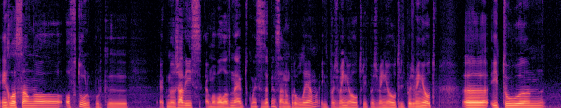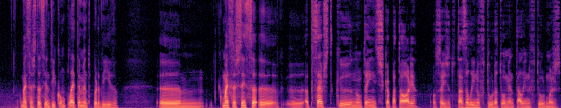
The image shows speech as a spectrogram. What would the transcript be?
em relação ao, ao futuro, porque é como eu já disse, é uma bola de neve. Tu começas a pensar num problema e depois vem outro, e depois vem outro, e depois vem outro, uh, e tu um, começas-te a sentir completamente perdido. Um, começas sem uh, uh, apercebes-te que não tens escapatória, ou seja, tu estás ali no futuro, a tua mente está ali no futuro, mas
